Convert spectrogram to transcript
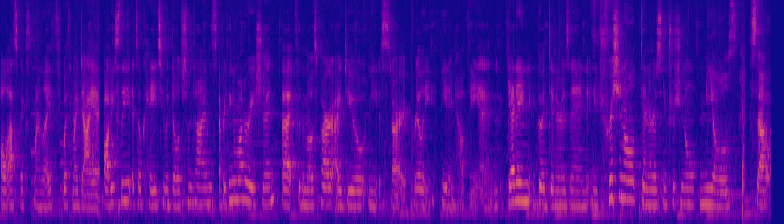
all aspects of my life with my diet. Obviously, it's okay to indulge sometimes, everything in moderation, but for the most part, I do need to start really eating healthy and getting good dinners in, nutritional dinners, nutritional meals. So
